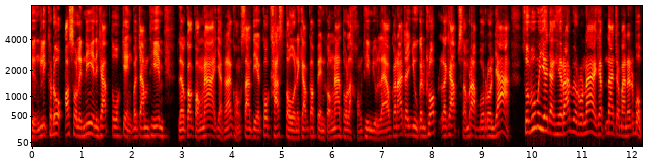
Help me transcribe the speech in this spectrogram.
ถึงลิคาโดออสโซเลนีนะครับตัวเก่งประจำทีม แล้วก็กองหน้าอย่างทางด้านของซานติอาโกคาสโตนะครับก็เป็นกองหน้าตัวหลักของทีมอยู่แล้ว ก็น่าจะอยู่กันครบแล้วครับสำหรับโบโรญญาส่วนผู้มาเยือนอย่างเฮรัสเวโรนาครับน่าจะมาในระบบ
